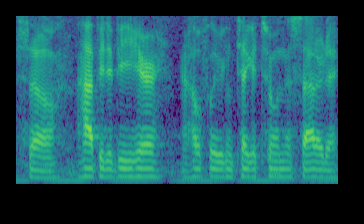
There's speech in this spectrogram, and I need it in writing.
So happy to be here, and hopefully we can take it to them this Saturday.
